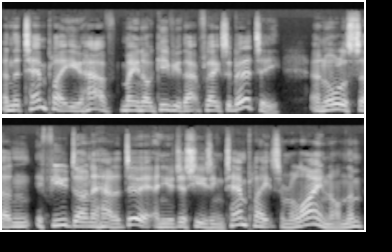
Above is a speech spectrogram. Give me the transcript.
And the template you have may not give you that flexibility. And all of a sudden, if you don't know how to do it and you're just using templates and relying on them,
